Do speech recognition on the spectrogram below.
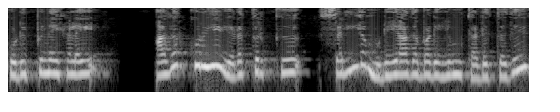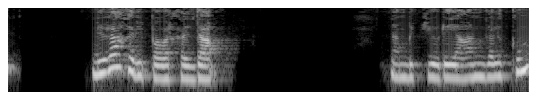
கொடுப்பினைகளை அதற்குரிய இடத்திற்கு செல்ல முடியாதபடியும் தடுத்தது நிராகரிப்பவர்கள்தான் நம்பிக்கையுடைய ஆண்களுக்கும்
